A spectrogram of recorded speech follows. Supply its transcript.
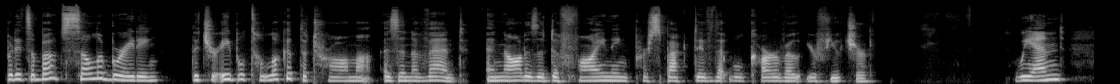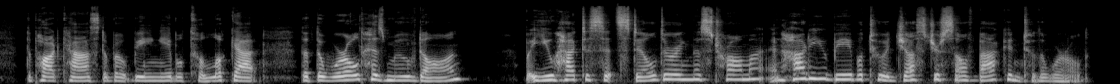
but it's about celebrating that you're able to look at the trauma as an event and not as a defining perspective that will carve out your future. We end the podcast about being able to look at that the world has moved on but you had to sit still during this trauma? And how do you be able to adjust yourself back into the world?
